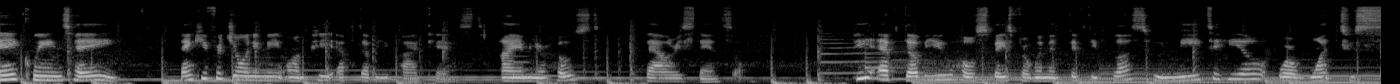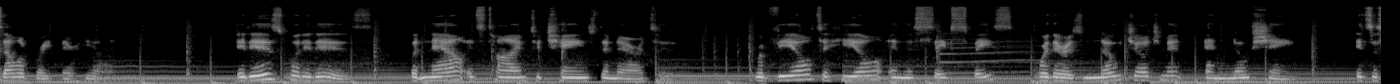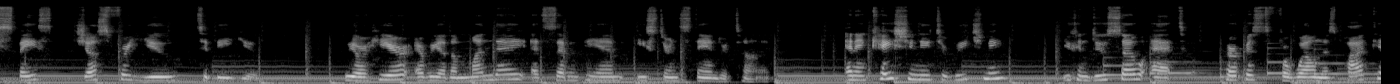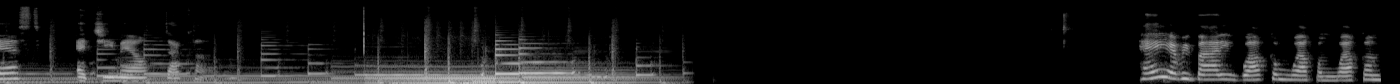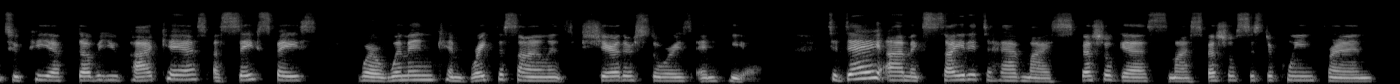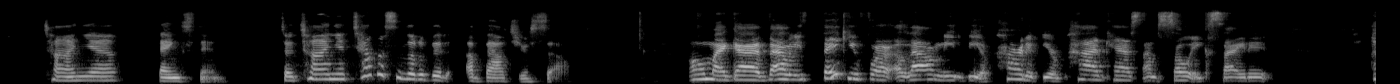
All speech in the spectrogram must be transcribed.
Hey, Queens. Hey. Thank you for joining me on PFW Podcast. I am your host, Valerie Stansel. PFW holds space for women 50 plus who need to heal or want to celebrate their healing. It is what it is, but now it's time to change the narrative. Reveal to heal in this safe space where there is no judgment and no shame. It's a space just for you to be you. We are here every other Monday at 7 p.m. Eastern Standard Time. And in case you need to reach me, you can do so at Purpose for Wellness Podcast at gmail.com. Hey, everybody. Welcome, welcome, welcome to PFW Podcast, a safe space where women can break the silence, share their stories, and heal. Today, I'm excited to have my special guest, my special sister queen friend, Tanya Bankston. So, Tanya, tell us a little bit about yourself. Oh my God, Valerie, thank you for allowing me to be a part of your podcast. I'm so excited.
